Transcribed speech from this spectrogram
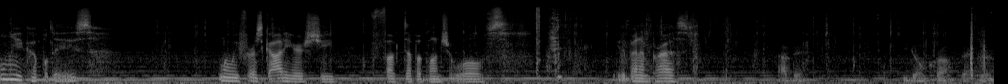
Only a couple days. When we first got here, she fucked up a bunch of wolves. You'd have been impressed. I bet. You don't cross that girl.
